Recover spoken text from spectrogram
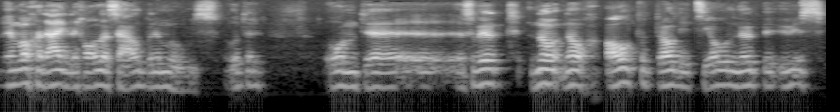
wir machen eigentlich alles selber im Haus, oder? Und äh, es wird noch nach alter Tradition nicht bei uns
